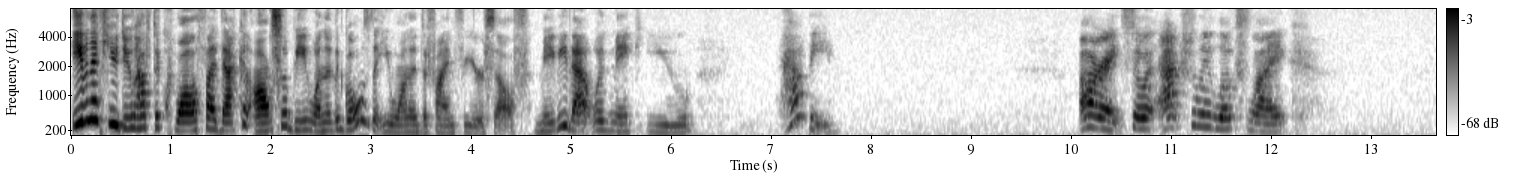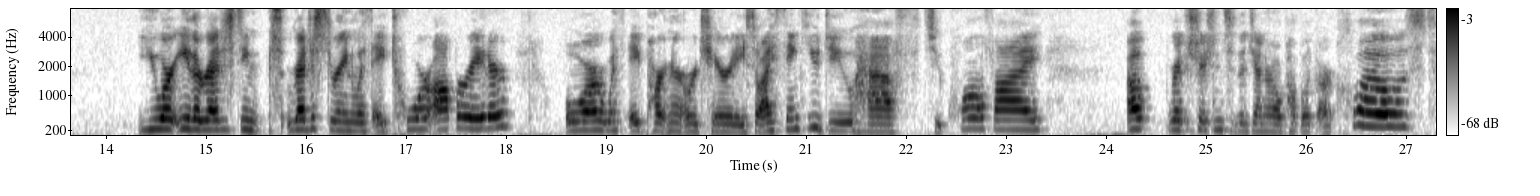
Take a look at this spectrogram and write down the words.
even if you do have to qualify, that can also be one of the goals that you want to define for yourself. Maybe that would make you happy. All right, so it actually looks like you are either registering registering with a tour operator or with a partner or charity. So I think you do have to qualify. Oh, registration to the general public are closed.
